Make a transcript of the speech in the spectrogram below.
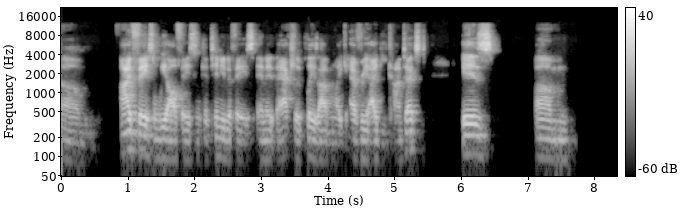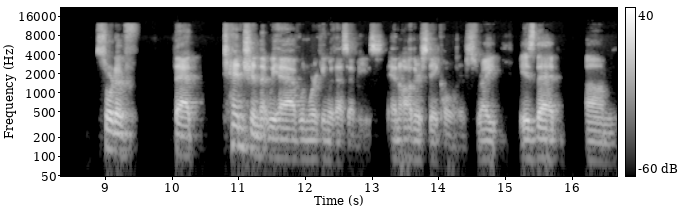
um, I face and we all face and continue to face, and it actually plays out in like every ID context, is um, sort of that tension that we have when working with SMEs and other stakeholders, right? Is that, um,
